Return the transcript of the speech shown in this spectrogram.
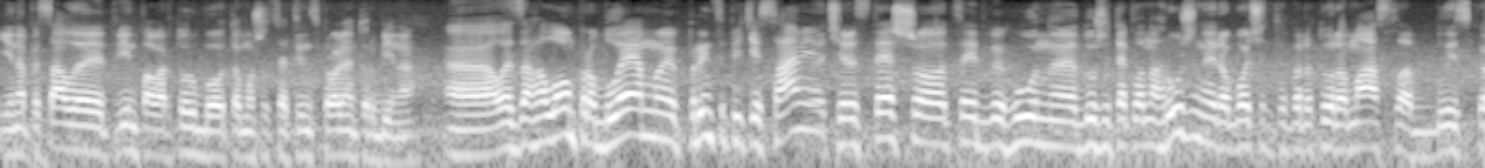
і написали Twin Power Turbo, тому що це twin скрольна турбіна. Е, Але загалом проблеми в принципі ті самі через те, що цей двигун е, дуже теплонагружений, робоча температура масла близько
